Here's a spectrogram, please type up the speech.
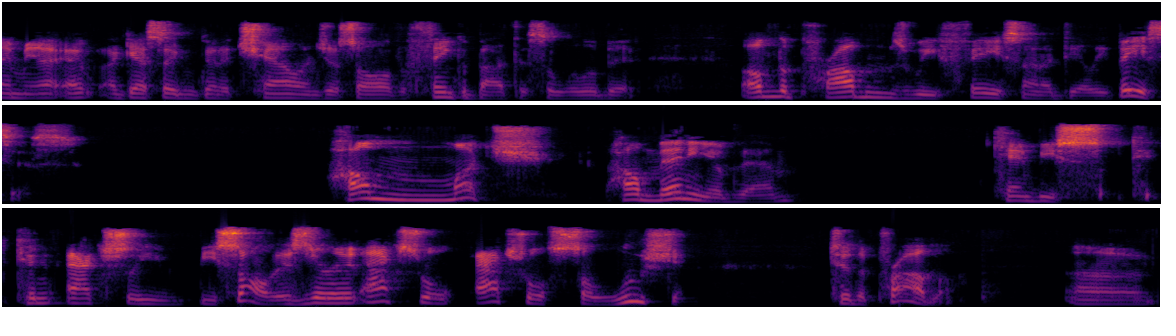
I mean, I, I guess I'm going to challenge us all to think about this a little bit. Of the problems we face on a daily basis, how much, how many of them can be can actually be solved? Is there an actual actual solution to the problem? Um,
